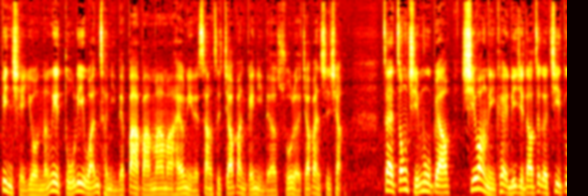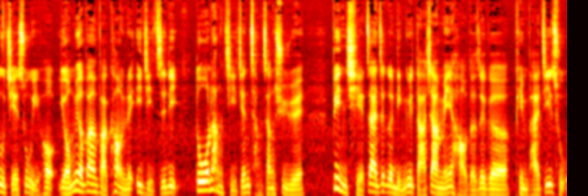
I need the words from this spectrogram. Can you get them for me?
并且有能力独立完成你的爸爸妈妈还有你的上司交办给你的所有的交办事项。在中期目标，希望你可以理解到这个季度结束以后，有没有办法靠你的一己之力，多让几间厂商续约，并且在这个领域打下美好的这个品牌基础，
